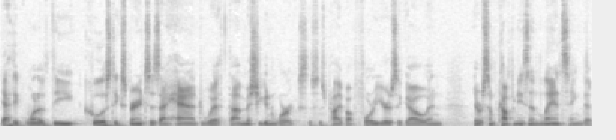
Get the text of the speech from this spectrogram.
Yeah, I think one of the coolest experiences I had with uh, Michigan Works, this was probably about four years ago, and there were some companies in Lansing that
